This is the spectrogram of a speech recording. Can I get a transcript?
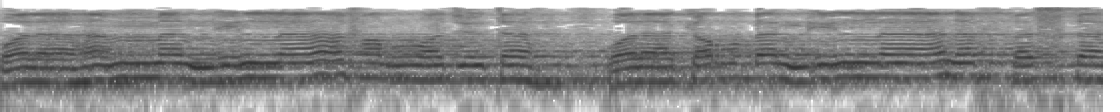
ولا هما إلا فرجته ولا كربا إلا نفسته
